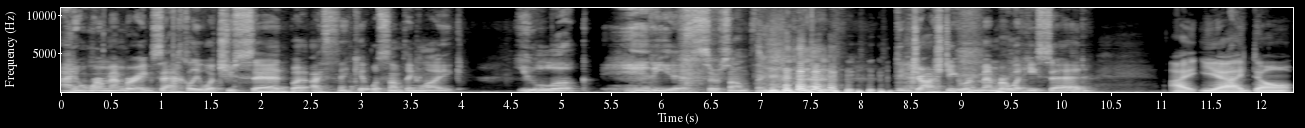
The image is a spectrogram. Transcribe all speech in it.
I don't remember exactly what you said, but I think it was something like, "You look hideous" or something. Like that. Did- Josh, do you remember what he said? I yeah, I don't.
